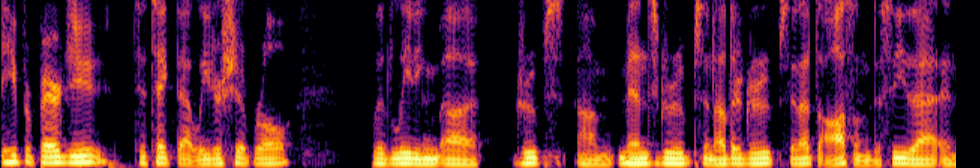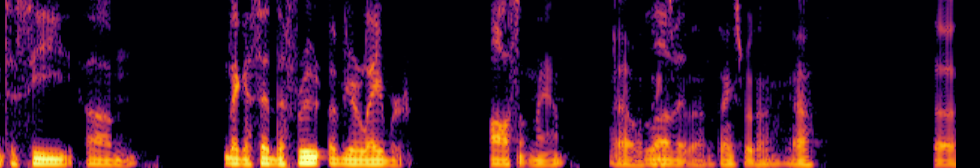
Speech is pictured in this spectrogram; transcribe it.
he prepared you to take that leadership role with leading uh, groups, um, men's groups and other groups, and that's awesome to see that and to see, um, like I said, the fruit of your labor. Awesome, man. Yeah, well, Love thanks it. for that. Thanks for that. Yeah, uh,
